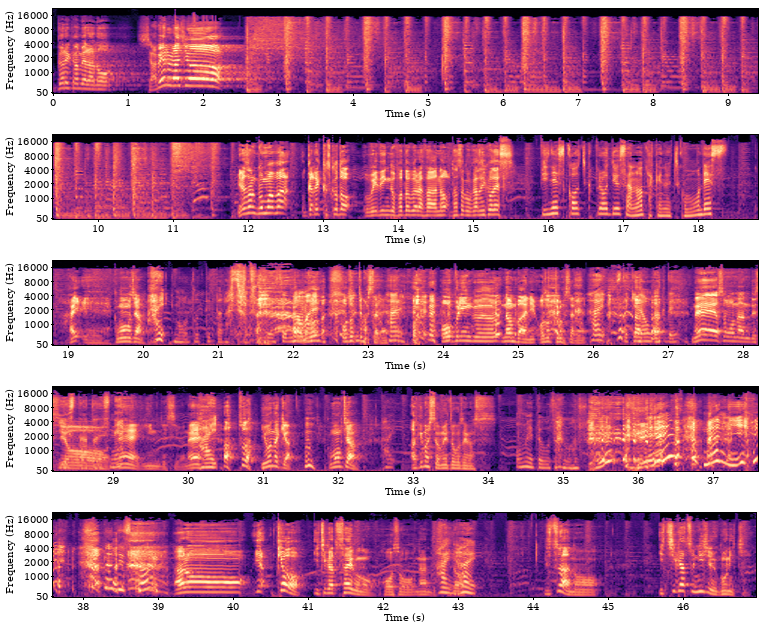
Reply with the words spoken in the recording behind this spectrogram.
浮かれカメラのしゃべるラジオ。皆さんこんばんは。浮かれックスことウェディングフォトグラファーの田底和彦です。ビジネス構築プロデューサーの竹内智もです。はい、えー、こももちゃん。はい、今踊ってたらちょっとすいません名前。踊踊ってましたね、はい。オープニングナンバーに踊ってましたね。はい、素敵な音楽で。ねえそうなんですよ。いいスタートですね。えいいんですよね。はい。あそうだ言わなきゃ、うん。こももちゃん。はい、明けましておめでとうございます。おめでとうございます。え、え、何？何ですか？あのーいや今日1月最後の放送なんですはい、けど、はい、実はあの1月25日はい。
